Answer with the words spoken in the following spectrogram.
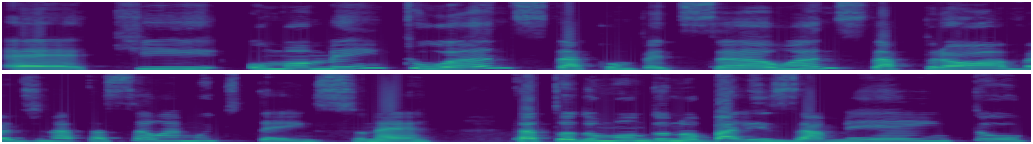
é, que o momento antes da competição, antes da prova de natação, é muito tenso, né? Tá todo mundo no balizamento,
